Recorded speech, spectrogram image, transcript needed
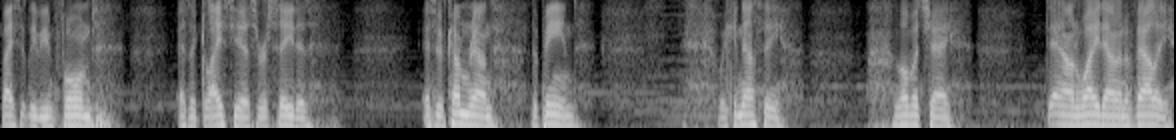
basically been formed as a glacier has receded. As we've come round the bend, we can now see Lobuche down, way down in a valley.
